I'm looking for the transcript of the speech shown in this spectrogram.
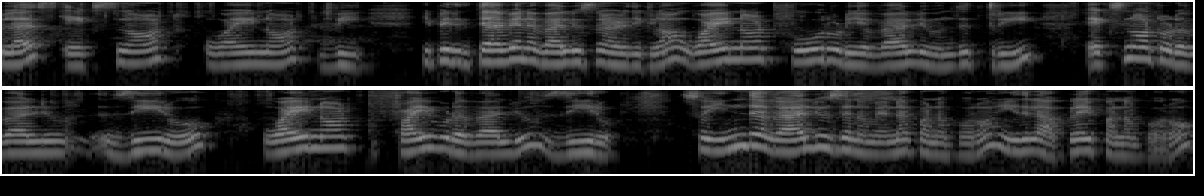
plus x naught y naught we இப்போ இதுக்கு தேவையான வேல்யூஸ்லாம் எழுதிக்கலாம். ஒய் நாட் ஃபோருடைய வேல்யூ வந்து த்ரீ எக்ஸ் நாட்டோட வேல்யூ ஜீரோ ஒய் நாட் ஃபைவோட வேல்யூ ஜீரோ ஸோ இந்த வேல்யூஸை நம்ம என்ன பண்ண போகிறோம் இதில் அப்ளை பண்ண போகிறோம்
